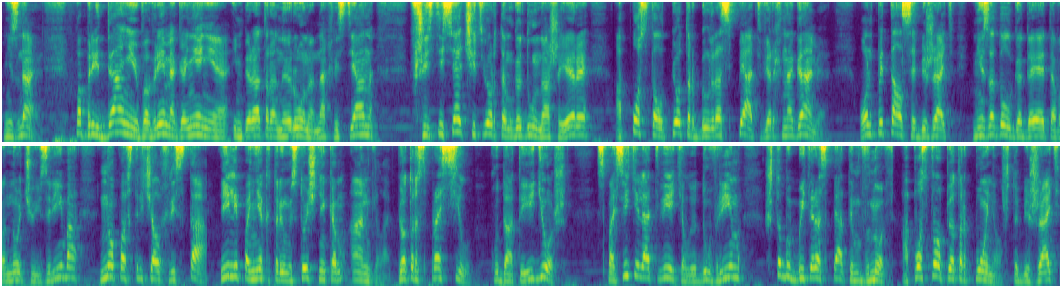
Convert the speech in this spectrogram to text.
не знают. По преданию, во время гонения императора Нерона на христиан, в 64 году нашей эры апостол Петр был распят вверх ногами. Он пытался бежать незадолго до этого ночью из Рима, но повстречал Христа, или по некоторым источникам ангела. Петр спросил, куда ты идешь? Спаситель ответил, иду в Рим, чтобы быть распятым вновь. Апостол Петр понял, что бежать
